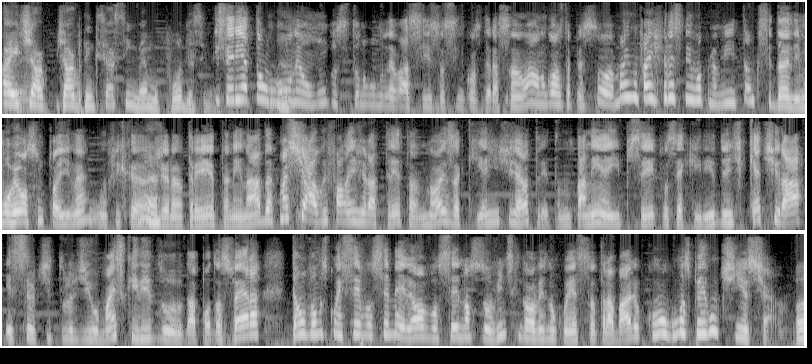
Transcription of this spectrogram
aí, Thiago, Thiago, tem que ser assim mesmo, foda-se, E seria tão bom, né, o mundo se todo mundo levasse isso assim em consideração. Ah, eu não gosto da pessoa, mas não faz diferença nenhuma pra mim, então que se dane. Morreu o assunto aí, né? Não fica É. gerando treta nem nada. Mas, Thiago, e falar em gerar treta, nós aqui a gente gera treta. Não tá nem aí pra você, que você é querido. A gente quer tirar esse seu título de o mais querido da Podosfera. Então vamos conhecer você melhor, você, nossos ouvintes que talvez não conheçam o seu trabalho, com algumas perguntinhas, Thiago. Pô,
